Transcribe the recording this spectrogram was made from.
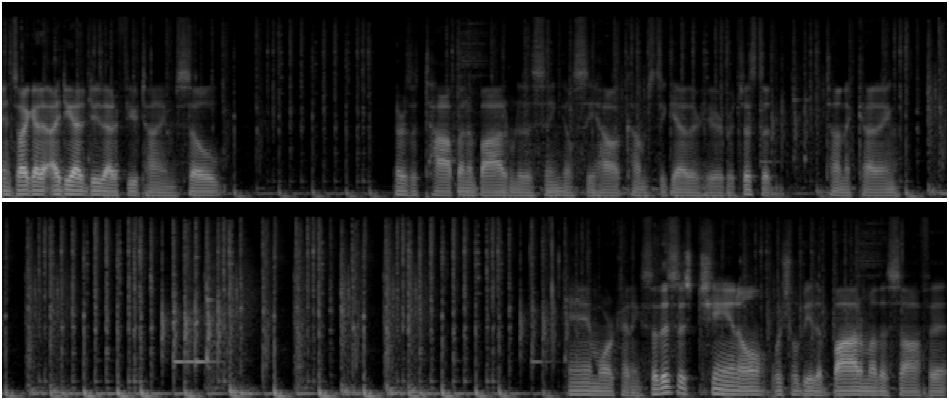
and so I got I got to do that a few times. So there's a top and a bottom to this thing. You'll see how it comes together here, but just a ton of cutting. And more cutting. So this is channel, which will be the bottom of the soffit.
